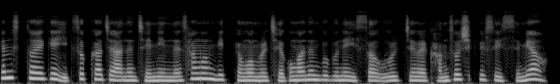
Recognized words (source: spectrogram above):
햄스터에게 익숙하지 않은 재미있는 상황 및 경험을 제공하는 부분에 있어 우울증을 감소시킬 수 있으며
